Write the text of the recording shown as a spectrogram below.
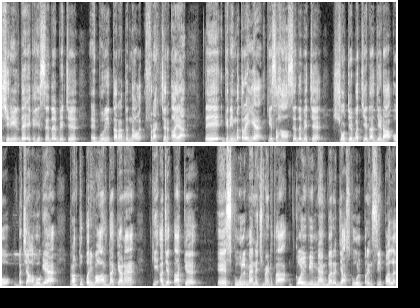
ਸਰੀਰ ਦੇ ਇੱਕ ਹਿੱਸੇ ਦੇ ਵਿੱਚ ਬੁਰੀ ਤਰ੍ਹਾਂ ਦੇ ਨਾਲ ਫ੍ਰੈਕਚਰ ਆਇਆ। ਤੇ ਗਨੀਮਤ ਰਹੀ ਹੈ ਕਿ ਇਸ ਹਾਦਸੇ ਦੇ ਵਿੱਚ ਛੋਟੇ ਬੱਚੇ ਦਾ ਜਿਹੜਾ ਉਹ ਬਚਾਅ ਹੋ ਗਿਆ ਪਰੰਤੂ ਪਰਿਵਾਰ ਦਾ ਕਹਿਣਾ ਹੈ ਕਿ ਅਜੇ ਤੱਕ ਸਕੂਲ ਮੈਨੇਜਮੈਂਟ ਦਾ ਕੋਈ ਵੀ ਮੈਂਬਰ ਜਾਂ ਸਕੂਲ ਪ੍ਰਿੰਸੀਪਲ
